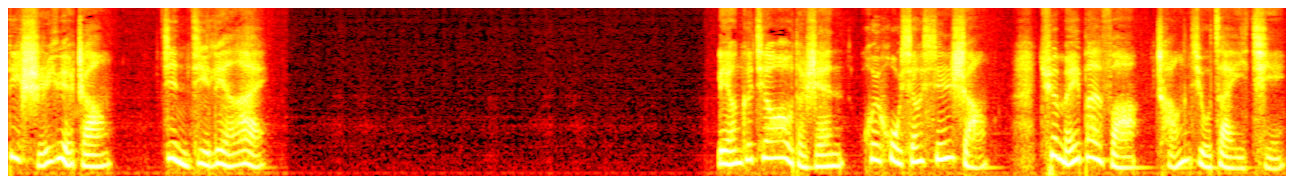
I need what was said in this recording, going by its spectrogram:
第十乐章，禁忌恋爱。两个骄傲的人会互相欣赏，却没办法长久在一起。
